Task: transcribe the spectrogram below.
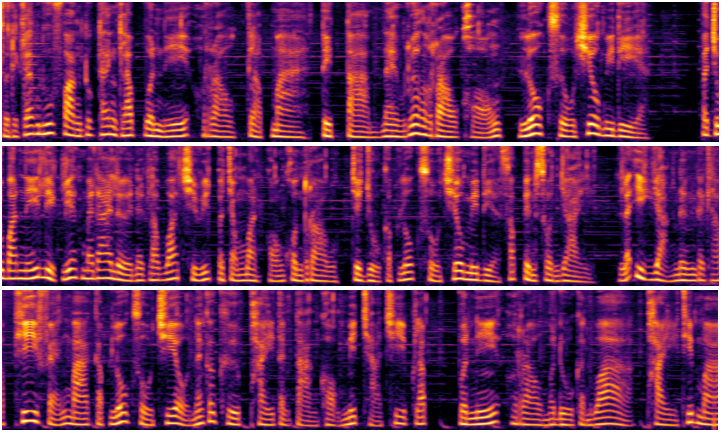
สวัสดีครับคุณผู้ฟังทุกท่านครับ วันนี้เรากลับมาติดตามในเรื่องราวของโลกโซเชียลมีเดีย ปัจจุบันนี้หลีกเลี่ยงไม่ได้เลยนะครับว่าชีวิตประจำวันของคนเราจะอยู่กับโลกโซเชียลมีเดียซะเป็นส่วนใหญ่ และอีกอย่างหนึ่งนะครับที่แฝงมากับโลกโซเชียลนั่นก็คือภัยต่างๆ ของมิจฉาชีพครับ วันนี้เรามาดูกันว่า ภัยที่มา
